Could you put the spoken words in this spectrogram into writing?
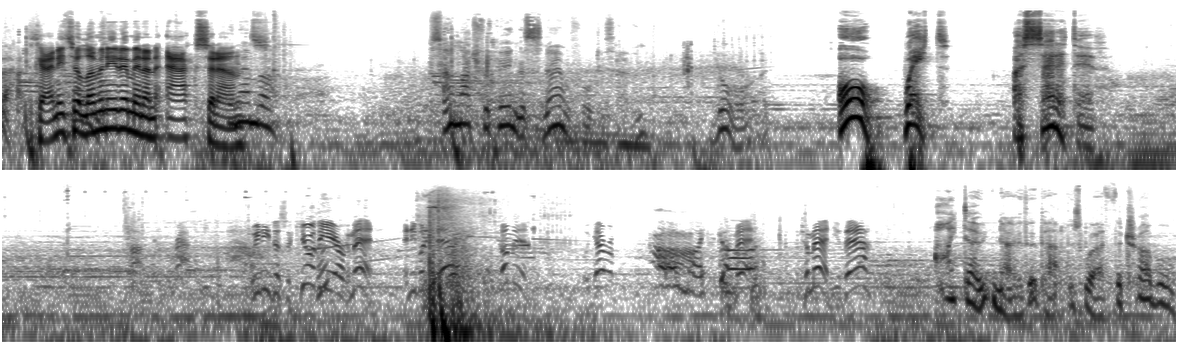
Okay, I need to eliminate him in an accident. Remember, so much for being a snail, 47. You're a Oh, wait. A sedative. Ah, crap. We need to secure the area. Command. Anybody there? Come in. We got. Oh my God. Command. Command, you there? I don't know that that was worth the trouble.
